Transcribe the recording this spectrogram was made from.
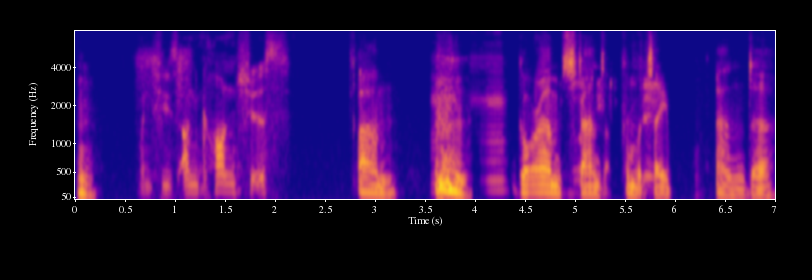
Hmm. when she's unconscious. Um, Goram stands up from the table and uh,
